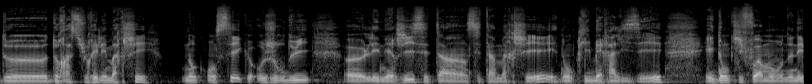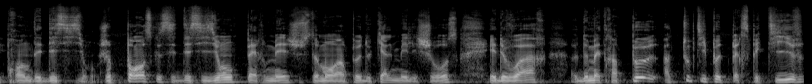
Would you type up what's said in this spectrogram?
de rassurer les marchés. Donc on sait qu'aujourd'hui euh, l'énergie c'est un un marché et donc libéralisé et donc il faut à un moment donné prendre des décisions. Je pense que cette décision permet justement un peu de calmer les choses et de voir de mettre un peu un tout petit peu de perspective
